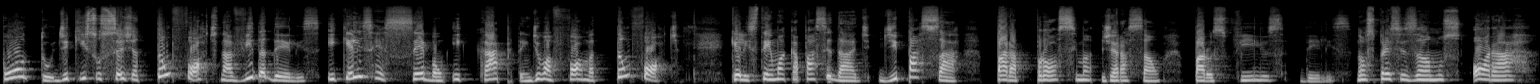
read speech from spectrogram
ponto de que isso seja tão forte na vida deles e que eles recebam e captem de uma forma tão forte que eles tenham a capacidade de passar para a próxima geração, para os filhos deles. Nós precisamos orar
